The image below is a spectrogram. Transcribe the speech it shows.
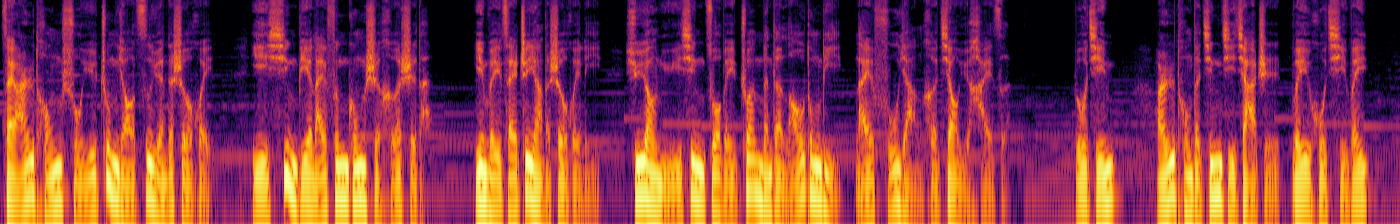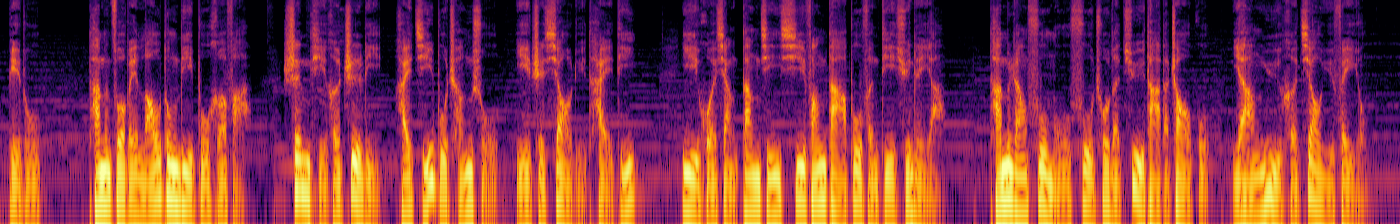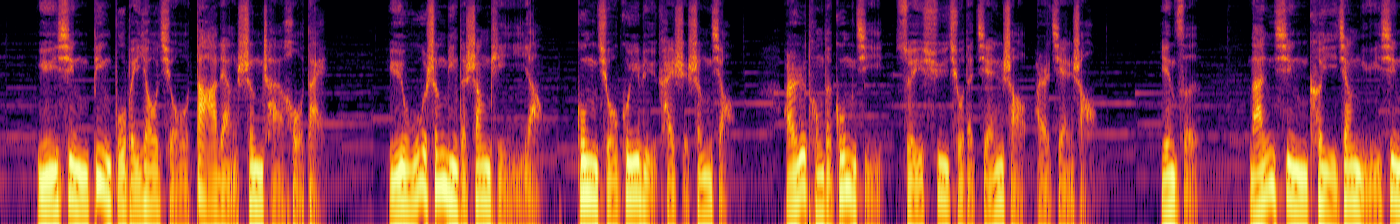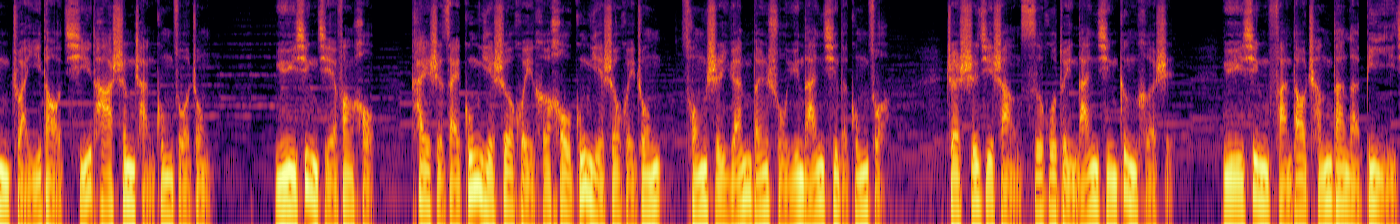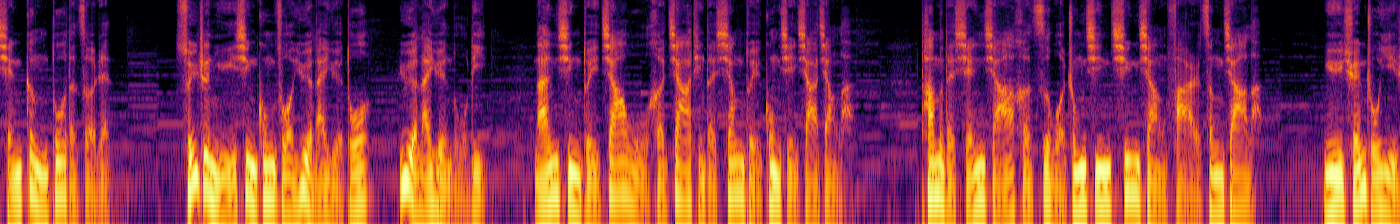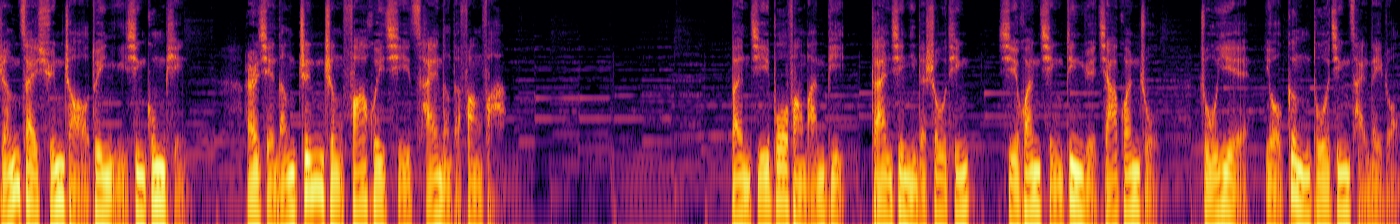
在儿童属于重要资源的社会，以性别来分工是合适的，因为在这样的社会里，需要女性作为专门的劳动力来抚养和教育孩子。如今，儿童的经济价值微乎其微，比如，他们作为劳动力不合法，身体和智力还极不成熟，以致效率太低。亦或像当今西方大部分地区那样，他们让父母付出了巨大的照顾、养育和教育费用。女性并不被要求大量生产后代，与无生命的商品一样，供求规律开始生效，儿童的供给随需求的减少而减少。因此，男性可以将女性转移到其他生产工作中。女性解放后。开始在工业社会和后工业社会中从事原本属于男性的工作，这实际上似乎对男性更合适，女性反倒承担了比以前更多的责任。随着女性工作越来越多、越来越努力，男性对家务和家庭的相对贡献下降了，他们的闲暇和自我中心倾向反而增加了。女权主义仍在寻找对女性公平，而且能真正发挥其才能的方法。本集播放完毕，感谢您的收听，喜欢请订阅加关注，主页有更多精彩内容。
